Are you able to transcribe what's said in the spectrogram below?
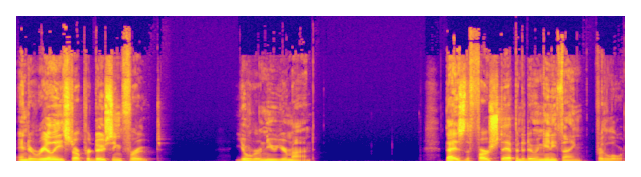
and to really start producing fruit, you'll renew your mind. That is the first step into doing anything for the Lord.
